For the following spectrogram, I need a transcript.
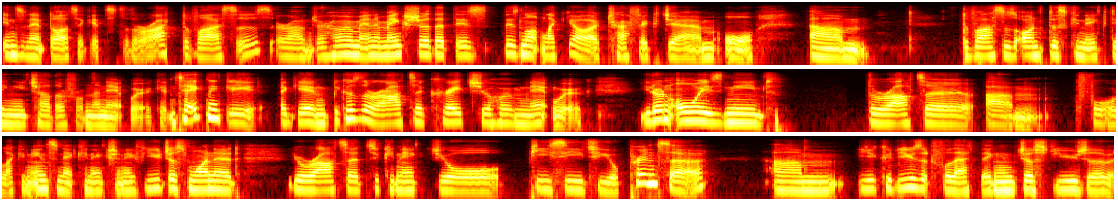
internet data gets to the right devices around your home, and it makes sure that there's there's not like yeah a traffic jam or um, devices aren't disconnecting each other from the network. And technically, again, because the router creates your home network, you don't always need the router um, for like an internet connection. If you just wanted your router to connect your PC to your printer, um, you could use it for that thing and just use an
